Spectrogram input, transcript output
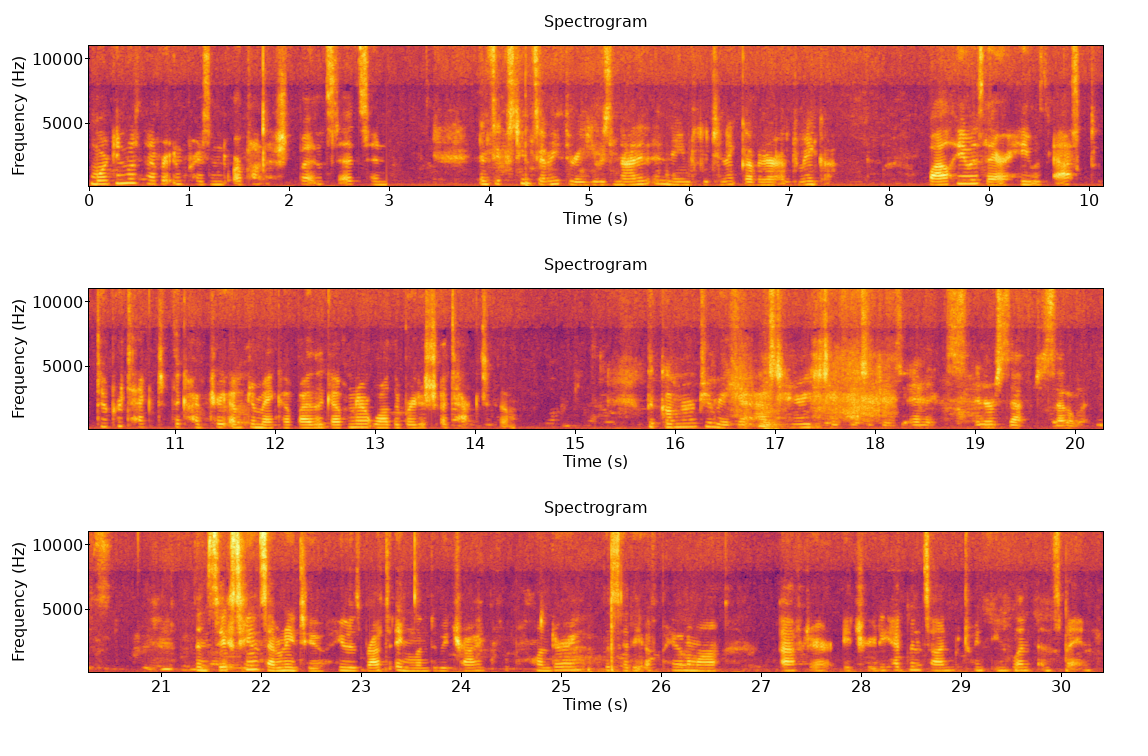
Morgan was never imprisoned or punished, but instead sent. In 1673, he was knighted and named lieutenant governor of Jamaica. While he was there, he was asked to protect the country of Jamaica by the governor while the British attacked them. The governor of Jamaica asked Henry to take messages and intercept settlements. In 1672, he was brought to England to be tried for plundering the city of Panama after a treaty had been signed between England and Spain.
